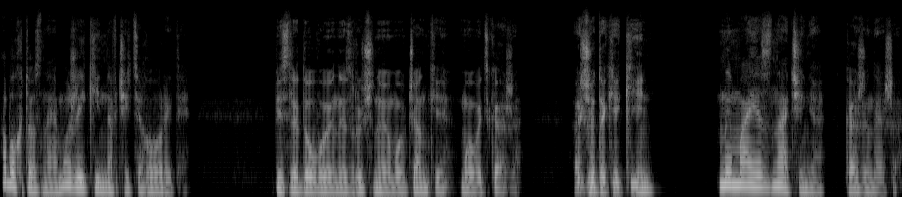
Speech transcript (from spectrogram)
або хто знає, може і кінь навчиться говорити. Після довгої незручної мовчанки мовець каже А що таке кінь? Немає значення, каже Неша.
